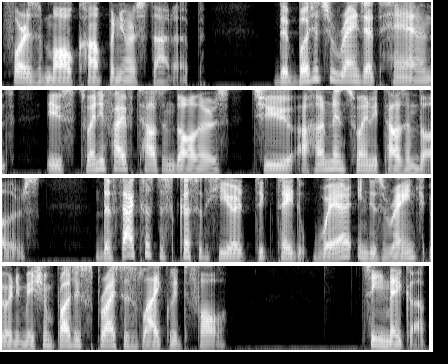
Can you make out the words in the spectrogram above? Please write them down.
for a small company or startup. The budget range at hand is $25,000 to $120,000. The factors discussed here dictate where in this range your animation project's price is likely to fall. Team makeup.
